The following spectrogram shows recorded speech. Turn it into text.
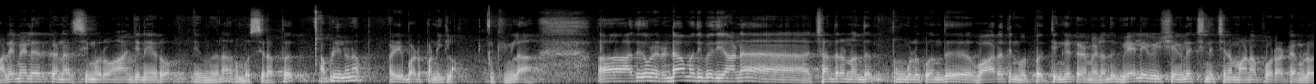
மலை மேலே இருக்க நரசிம்மரும் நரசிம்மரோ நேரம் இருந்ததுன்னா ரொம்ப சிறப்பு. அப்படி இல்லைன்னா வழிபாடு பண்ணிக்கலாம். ஓகேங்களா? அதுக்கப்புறம் ரெண்டாம் அதிபதியான சந்திரன் வந்து உங்களுக்கு வந்து வாரத்தின் முற்பது திங்கட்கிழமையில வந்து வேலை விஷயங்களில் சின்ன சின்ன மன போராட்டங்களோ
